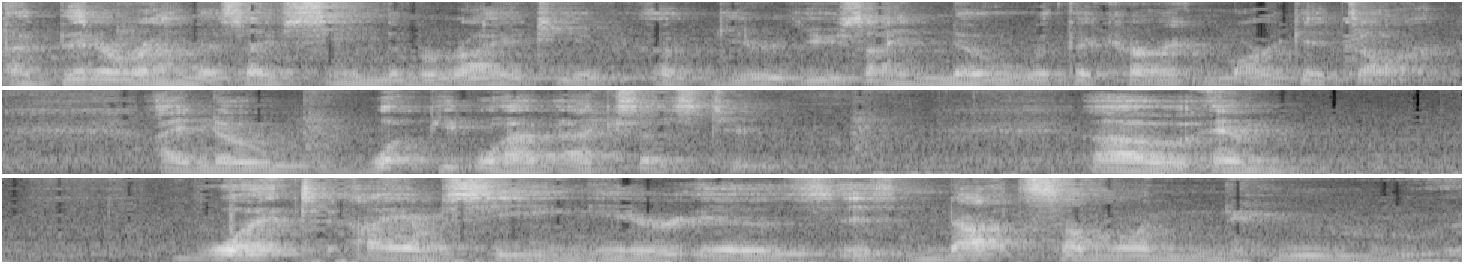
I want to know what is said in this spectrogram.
I've been around this. I've seen the variety of, of gear use. I know what the current markets are. I know what people have access to. Uh, and what I am seeing here is is not someone who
